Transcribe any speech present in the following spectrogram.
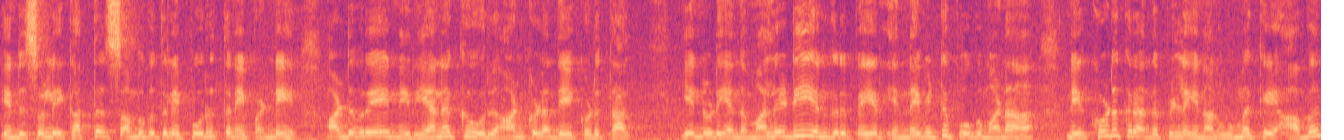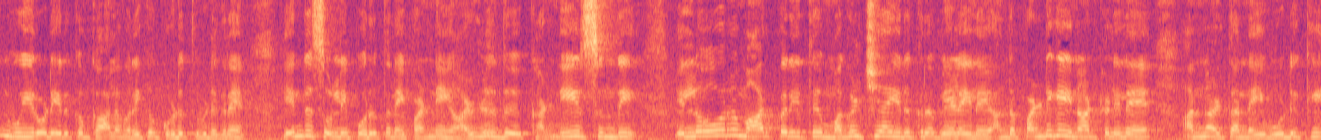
என்று சொல்லி கத்த சமூகத்தில் பொருத்தனை பண்ணி ஆண்டவரே நீர் எனக்கு ஒரு ஆண் குழந்தையை கொடுத்தால் என்னுடைய அந்த மலடி என்கிற பெயர் என்னை விட்டு போகுமானா நீர் கொடுக்கிற அந்த பிள்ளையை நான் உமக்கே அவன் உயிரோடு இருக்கும் காலம் வரைக்கும் கொடுத்து விடுகிறேன் என்று சொல்லி பொருத்தனை பண்ணி அழுது கண்ணீர் சிந்தி எல்லோரும் ஆர்ப்பரித்து மகிழ்ச்சியாக இருக்கிற வேளையிலே அந்த பண்டிகை நாட்களிலே அன்னாள் தன்னை ஒடுக்கி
